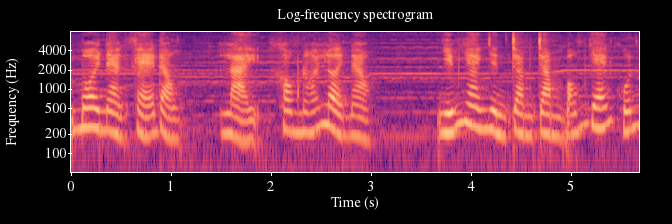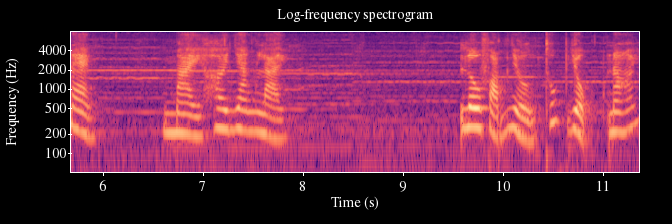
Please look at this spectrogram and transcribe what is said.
Môi nàng khẽ động lại không nói lời nào nhiễm nhang nhìn trầm trầm bóng dáng của nàng. Mày hơi nhăn lại. Lưu phẩm nhượng thúc giục nói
